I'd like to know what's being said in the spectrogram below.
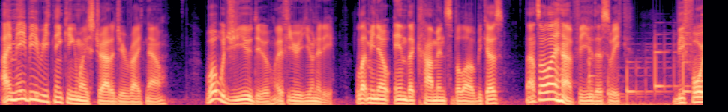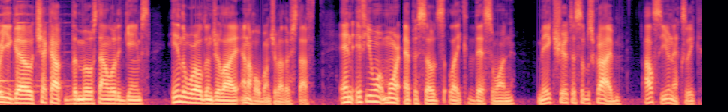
I may be rethinking my strategy right now. What would you do if you're Unity? Let me know in the comments below because that's all I have for you this week. Before you go, check out the most downloaded games in the world in July and a whole bunch of other stuff. And if you want more episodes like this one, make sure to subscribe. I'll see you next week.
